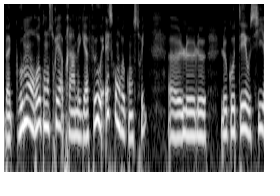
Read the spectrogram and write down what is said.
bah, comment on reconstruit après un méga-feu, est-ce qu'on reconstruit, Euh, le, le, le côté aussi...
